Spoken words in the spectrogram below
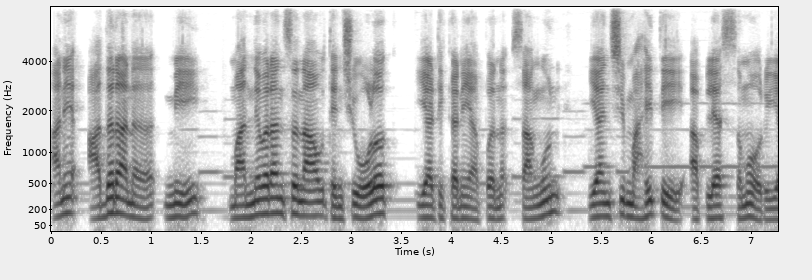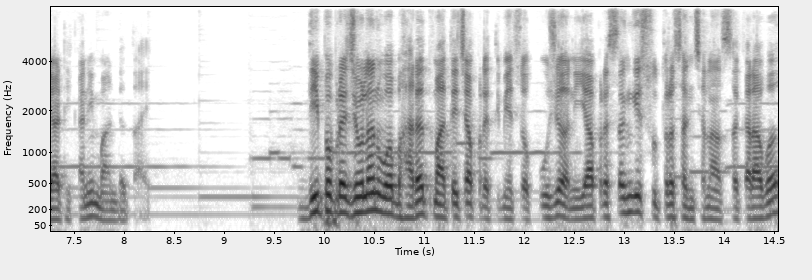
आणि आदरानं मी मान्यवरांचं नाव त्यांची ओळख या ठिकाणी आपण सांगून यांची माहिती आपल्यासमोर या ठिकाणी मांडत आहे. दीप प्रज्वलन व भारत मातेच्या प्रतिमेचं पूजन. या प्रसंगी सूत्रसंचलनाचं असं करावं.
